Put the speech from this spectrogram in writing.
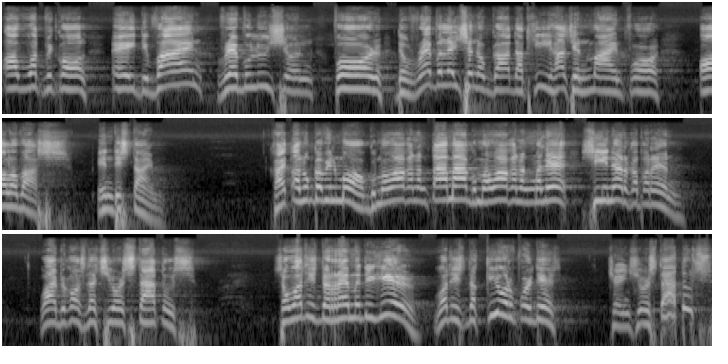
of what we call a divine revolution for the revelation of God that He has in mind for all of us in this time. Kahit anong gawin mo, gumawa ka ng tama, gumawa ka ng mali, sinner ka pa rin. Why? Because that's your status. So what is the remedy here? What is the cure for this? Change your status.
